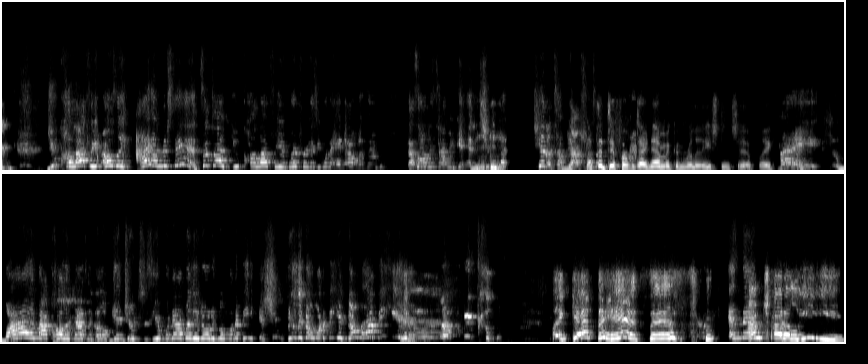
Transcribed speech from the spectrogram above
you call out for your, I was like, I understand. Sometimes you call out for your boyfriend because you want to hang out with him. That's the only time you get. And she, she had a tough job. She That's a like, different dynamic in relationship. Like, right? Why am I calling out to go get drinks you when I really don't even want to be? If she really don't want to be here, don't have me here. like, get the hint, sis. And then I'm trying to leave.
